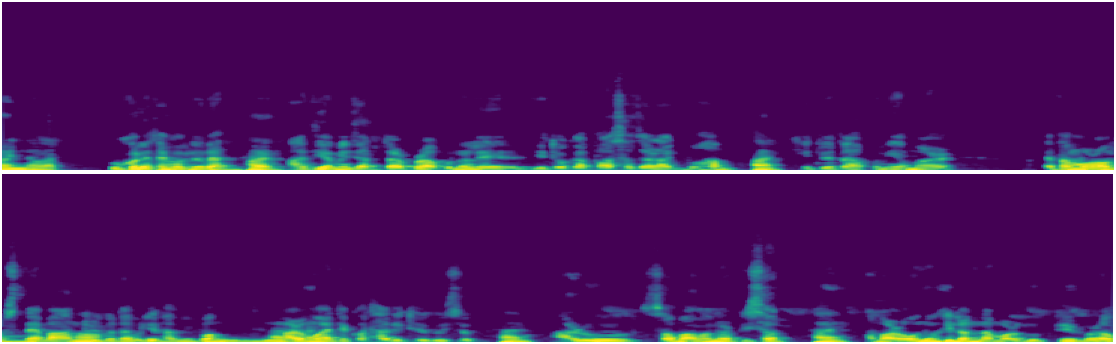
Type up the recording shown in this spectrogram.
ধন্যবাদ। কুশলে থাকক দাদা। আজি আমি যাত্ৰাৰ পৰা আপোনালৈ যি টকা পাঁচ হাজাৰ আগবঢ়াম। সেইটো এটা আপুনি আমাৰ এটা মৰম স্নেহ বা আন্তৰিকতা বুলি ভাবিব। আৰু মই আজি কথা দি থৈ গৈছো। আৰু ছমাহ মানৰ পিছত আমাৰ অনুশীলন নামৰ গোটটিৰ পৰাও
